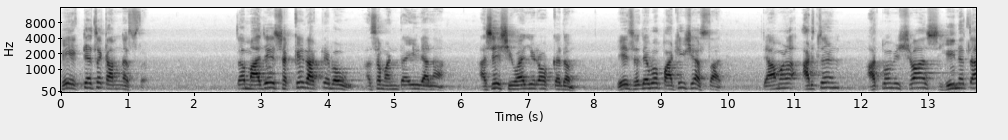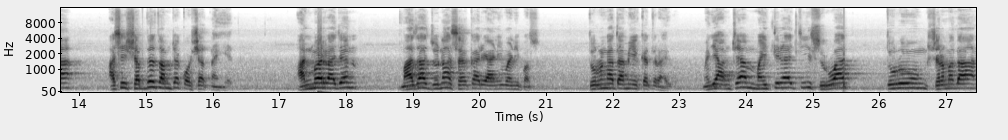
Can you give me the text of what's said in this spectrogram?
हे एकट्याचं काम नसतं. तर माझे सख्खे धाकटे भाऊ असं म्हणता येईल यांना असे शिवाजीराव कदम हे सदैव पाठीशी असतात. त्यामुळं अडचण आत्मविश्वास हीनता असे शब्दच आमच्या कोशात नाही आहेत अनवर राजन माझा जुना सहकारी आणीबाणीपासून. तुरुंगात आम्ही एकत्र राहिलो म्हणजे आमच्या मैत्र्याची सुरुवात तुरुंग श्रमदान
